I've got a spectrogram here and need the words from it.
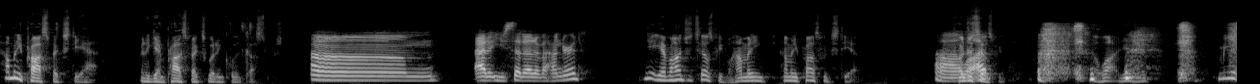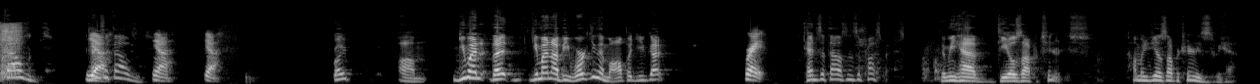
How many prospects do you have? And again, prospects would include customers. Um, out of, you said out of 100? Yeah, you have 100 salespeople. How many how many prospects do you have? Uh, 100 well, salespeople. A lot. Yeah. I mean, thousands. Tens Yeah. of thousands. yeah. Yeah. Right. Um, you might that you might not be working them all, but you've got Right. Tens of thousands of prospects. Then we have deals opportunities. How many deals opportunities do we have?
